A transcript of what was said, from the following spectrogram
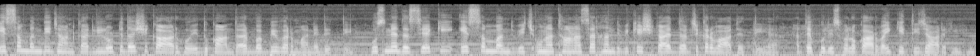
ਇਸ ਸੰਬੰਧੀ ਜਾਣਕਾਰੀ ਲੁੱਟ ਦਾ ਸ਼ਿਕਾਰ ਹੋਏ ਦੁਕਾਨਦਾਰ ਬੱਬੀ ਵਰਮਾ ਨੇ ਦਿੱਤੀ। ਉਸਨੇ ਦੱਸਿਆ ਕਿ ਇਸ ਸੰਬੰਧ ਵਿੱਚ ਉਹਨਾਂ ਥਾਣਾ ਸਰਹੰਦ ਵਿਖੇ ਸ਼ਿਕਾਇਤ ਦਰਜ ਕਰਵਾ ਦਿੱਤੀ ਹੈ ਅਤੇ ਪੁਲਿਸ ਵੱਲੋਂ ਕਾਰਵਾਈ ਕੀਤੀ ਜਾ ਰਹੀ ਹੈ।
